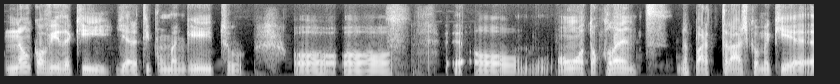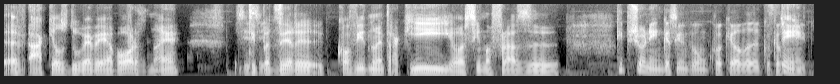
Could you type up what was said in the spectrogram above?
não Covid aqui e era tipo um manguito ou, ou, ou um autocolante na parte de trás, como aqui há aqueles do bebê a bordo, não é? Sim, tipo sim. a dizer Covid não entra aqui, ou assim uma frase Tipo tuning, assim com, com aquele, com aquele Sim. espírito.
